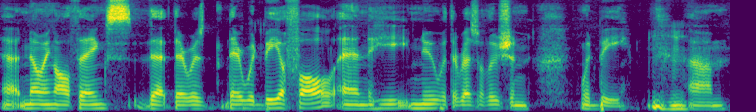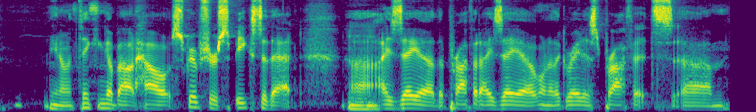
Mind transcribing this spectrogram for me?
uh, knowing all things, that there was there would be a fall, and He knew what the resolution would be. Um, you know, and thinking about how Scripture speaks to that, uh, Isaiah, the prophet Isaiah, one of the greatest prophets. Um,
